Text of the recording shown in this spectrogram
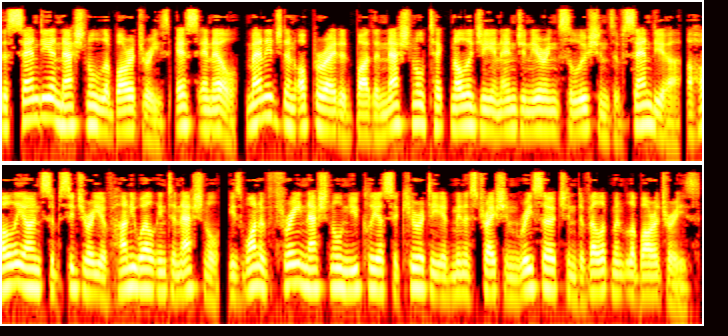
The Sandia National Laboratories (SNL), managed and operated by the National Technology and Engineering Solutions of Sandia, a wholly owned subsidiary of Honeywell International, is one of 3 National Nuclear Security Administration research and development laboratories.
